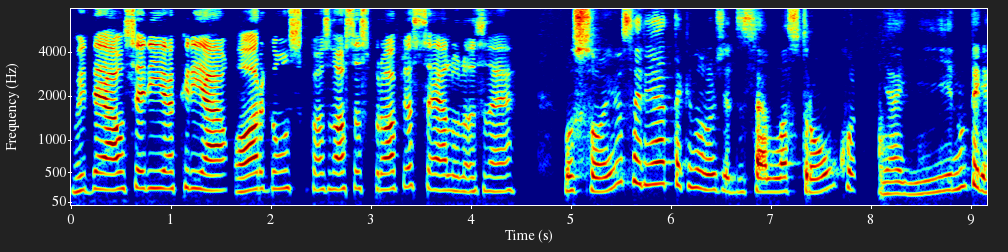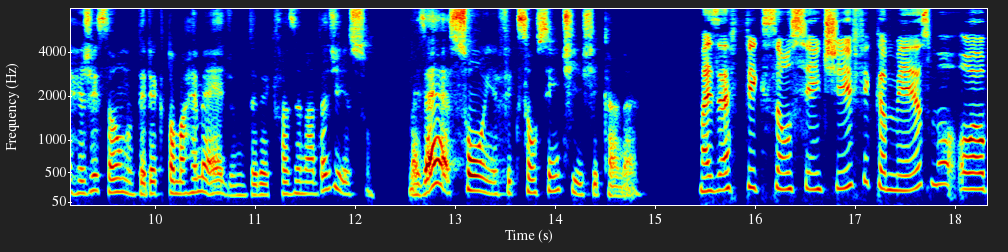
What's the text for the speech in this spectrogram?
O ideal seria criar órgãos com as nossas próprias células, né? O sonho seria a tecnologia de células tronco, e aí não teria rejeição, não teria que tomar remédio, não teria que fazer nada disso. Mas é sonho, é ficção científica, né? Mas é ficção científica mesmo ou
